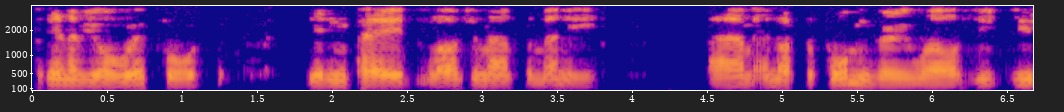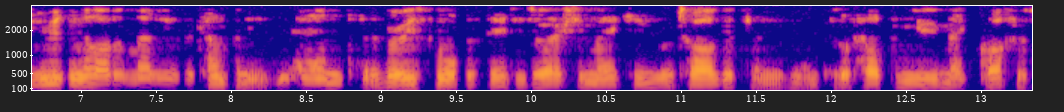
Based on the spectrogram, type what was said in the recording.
percent of your workforce getting paid large amounts of money um, and not performing very well, you, you're losing a lot of money as a company, and a very small percentage are actually making your targets and, and sort of helping you make profit.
